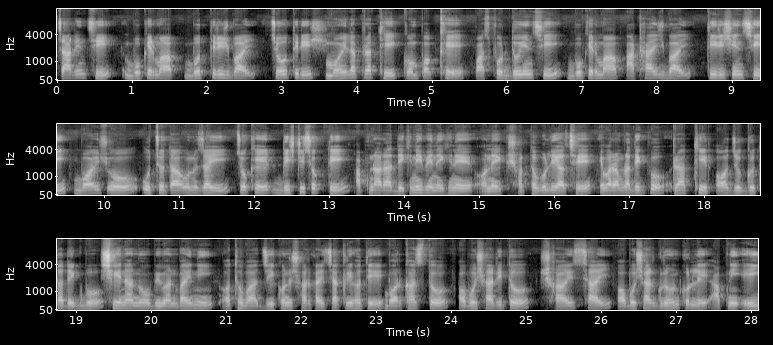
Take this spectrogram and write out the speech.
চার ইঞ্চি বুকের মাপ বত্রিশ বাই চৌত্রিশ মহিলা প্রার্থী কমপক্ষে ফুট দুই ইঞ্চি বুকের মাপ আঠাশ বাই তিরিশ ইঞ্চি বয়স ও উচ্চতা অনুযায়ী চোখের দৃষ্টিশক্তি আপনারা দেখে নেবেন। এখানে অনেক শর্তাবলী আছে। এবার আমরা দেখব, প্রার্থীর অযোগ্যতা দেখব। সেনা নৌ বিমান বাহিনী অথবা যে কোনো সরকারি চাকরি হতে বরখাস্ত অবসারিত স্বেচ্ছায় অবসর গ্রহণ করলে আপনি এই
